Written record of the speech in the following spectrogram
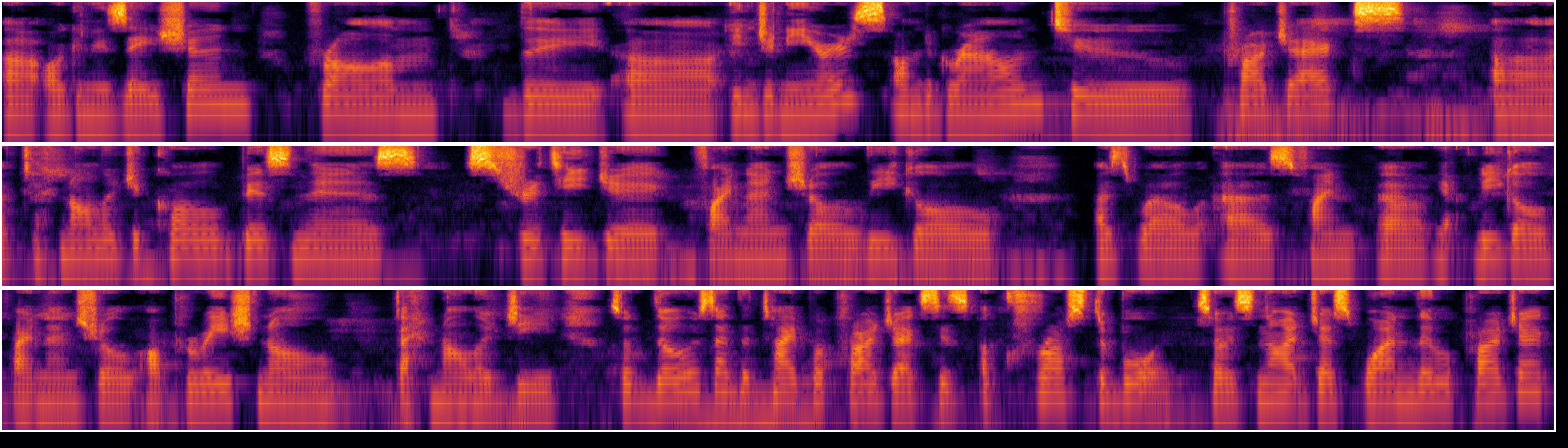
uh, organization, from the uh, engineers on the ground to projects, uh, technological, business, strategic, financial, legal as well as fin- uh, yeah, legal, financial, operational, technology. So those are the type of projects. It's across the board. So it's not just one little project.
